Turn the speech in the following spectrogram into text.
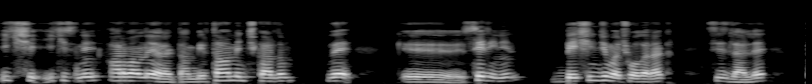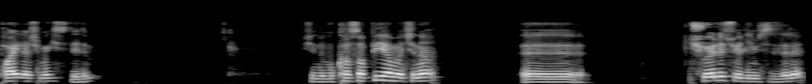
İki, ikisini harmanlayaraktan bir tahmin çıkardım ve e, serinin 5. maçı olarak sizlerle paylaşmak istedim. Şimdi bu Kasapia maçına e, şöyle söyleyeyim sizlere.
